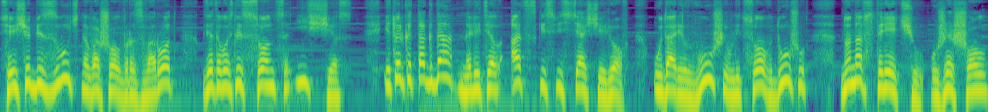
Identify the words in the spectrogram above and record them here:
все еще беззвучно вошел в разворот где-то возле солнца и исчез. И только тогда налетел адский свистящий рев, ударил в уши, в лицо, в душу, но навстречу уже шел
